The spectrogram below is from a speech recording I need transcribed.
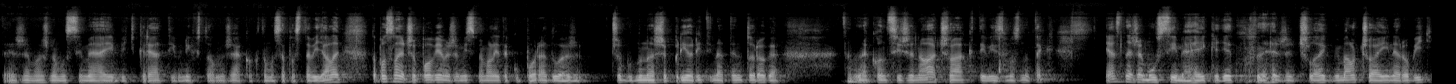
Takže možno musíme aj byť kreatívni v tom, že ako k tomu sa postaviť. Ale to posledné, čo poviem, že my sme mali takú poradu a že čo budú naše priority na tento rok a tam na konci, že no a čo aktivizmus, no tak jasné, že musíme, hej, keď je, že človek by mal čo aj iné robiť,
